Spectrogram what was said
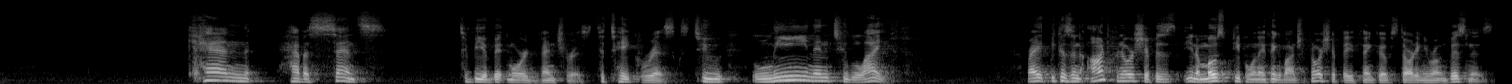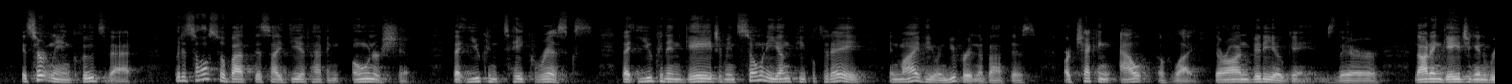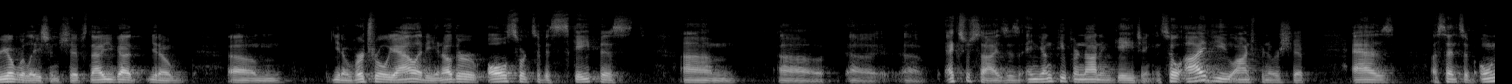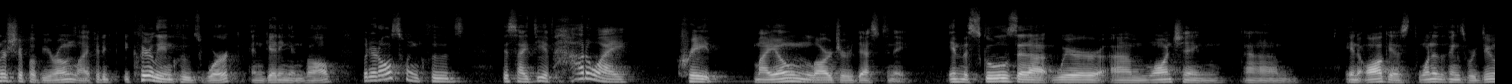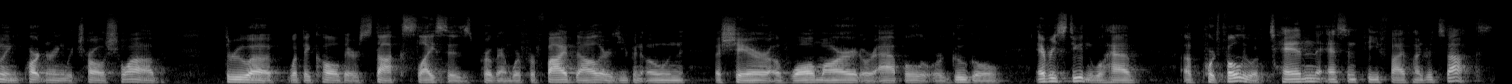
can have a sense to be a bit more adventurous, to take risks, to lean into life. Right? Because an entrepreneurship is, you know, most people, when they think of entrepreneurship, they think of starting your own business. It certainly includes that. But it's also about this idea of having ownership, that you can take risks, that you can engage. I mean, so many young people today, in my view, and you've written about this, are checking out of life. They're on video games. They're not engaging in real relationships. Now you've got, you know, um, you know, virtual reality and other all sorts of escapist um, uh, uh, uh, exercises, and young people are not engaging. And so I view entrepreneurship as a sense of ownership of your own life. It, it clearly includes work and getting involved, but it also includes this idea of how do I create my own larger destiny? In the schools that uh, we're um, launching um, in August, one of the things we're doing, partnering with Charles Schwab, through a, what they call their stock slices program, where for $5 you can own a share of Walmart or Apple or Google. Every student will have a portfolio of 10 S&P 500 stocks.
